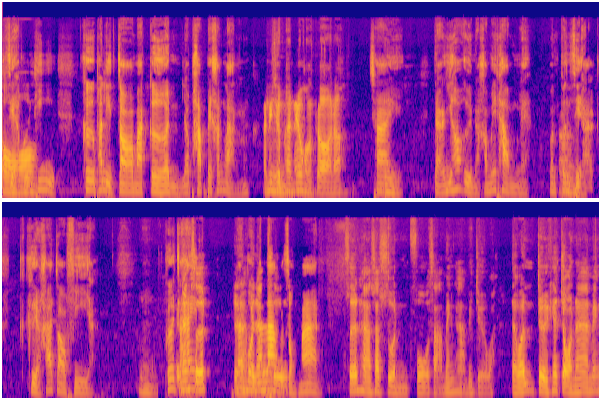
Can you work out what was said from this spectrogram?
อ๋อเสียพื้นที่ คือผลิตจอมาเกินแล้วพับไปข้างหลัง อันนี้คือมพาเนลของจอเนาะใช่ แต่ยี่ห้ออื่นอะเขาไม่ทำไงมันเป็นอ่าเสียเสียค่าจอฟรีอะอืมเพื่อจะไปนั่งให้เซิร์ชเดี๋ยวด้านนะบนไปด้านล่างเซิมัร์นชสมมาตรเซิร์ชหาสัดส่วนโฟสามแม่งหาไม่เจอว่ะแต่ว่าเจอแค่จอหน้าแม่ง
